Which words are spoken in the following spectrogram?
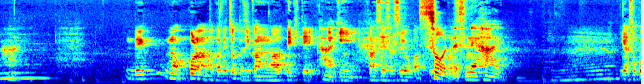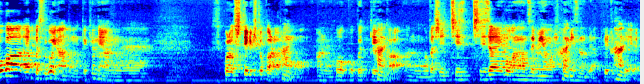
はい、でまあコロナとかでちょっと時間ができてはい。一気に完成させようかってそうですねはい。うん。いやそこがやっぱすごいなと思って去年あのこれを知ってる人からの,、はい。あの報告っていうか、はい。あの私知知財法のゼミを彦水野でやってるんで、はい。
